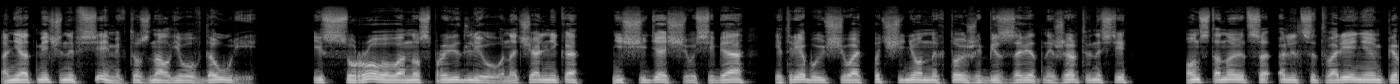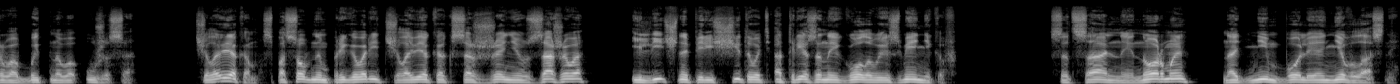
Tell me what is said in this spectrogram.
Они отмечены всеми, кто знал его в Даурии. Из сурового, но справедливого начальника, не щадящего себя и требующего от подчиненных той же беззаветной жертвенности, он становится олицетворением первобытного ужаса. Человеком, способным приговорить человека к сожжению заживо и лично пересчитывать отрезанные головы изменников. Социальные нормы над ним более не властны.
